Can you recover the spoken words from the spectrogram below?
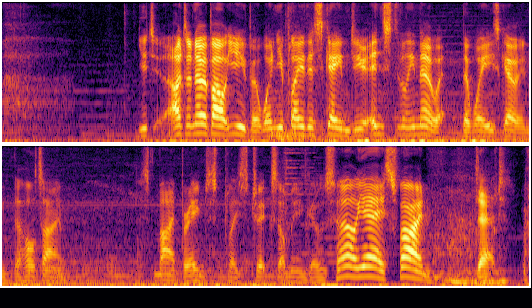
You, I don't know about you, but when you play this game, do you instantly know it, the way he's going the whole time? Just my brain just plays tricks on me and goes, oh yeah, it's fine. Dead.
